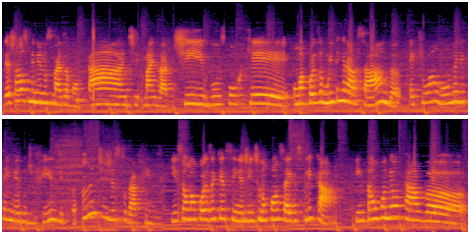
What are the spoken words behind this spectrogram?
deixar os meninos mais à vontade, mais ativos, porque uma coisa muito engraçada é que o aluno ele tem medo de física antes de estudar física. Isso é uma coisa que assim a gente não consegue explicar. Então, quando eu estava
